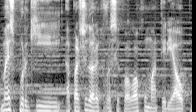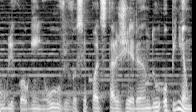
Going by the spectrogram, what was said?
Mas porque a partir da hora que você coloca um material público, alguém ouve, você pode estar gerando opinião.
